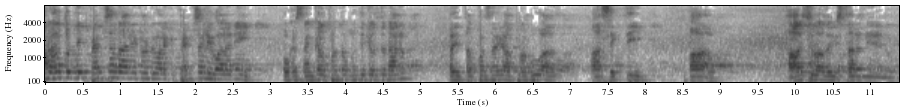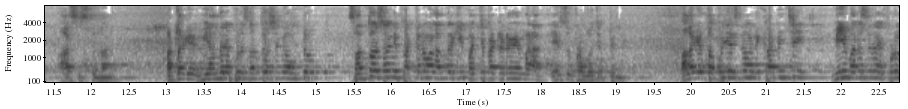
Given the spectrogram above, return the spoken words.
అర్హతుండి పెన్షన్ రానటువంటి వాళ్ళకి పెన్షన్లు ఇవ్వాలని ఒక సంకల్పంతో ముందుకెళ్తున్నాను. అది తప్పనిసరిగా ప్రభు ఆ- ఆ శక్తి ఆ ఆశీర్వాదం ఇస్తారని నేను ఆశిస్తున్నాను. అట్లాగే మీ అందరు ఎప్పుడు సంతోషంగా ఉంటూ సంతోషాన్ని పక్కన వాళ్ళందరికీ పంచిపెట్టడమే మన యేసు ప్రభు చెప్పింది. అలాగే తప్పు చేసిన వాడిని క్షమించి మీ మనసును ఎప్పుడు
